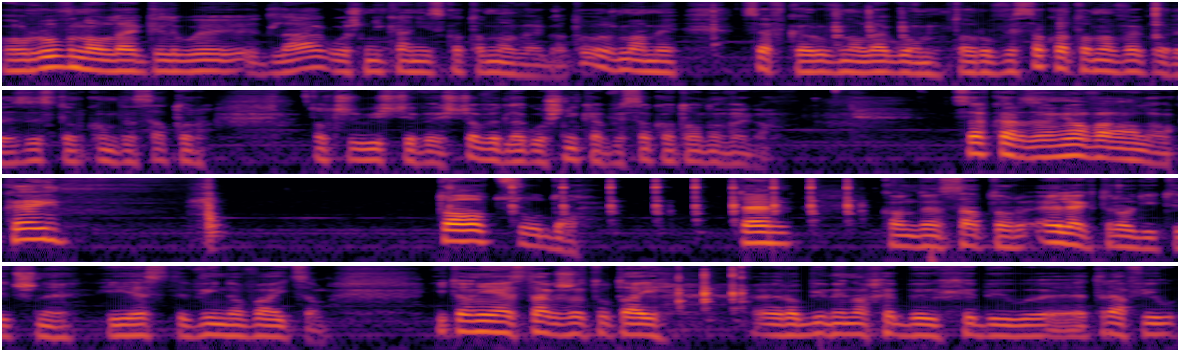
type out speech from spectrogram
równoległy dla głośnika niskotonowego. Tu już mamy cewkę równoległą toru wysokotonowego, rezystor, kondensator oczywiście wejściowy dla głośnika wysokotonowego. Cewka rdzeniowa, ale ok. To cudo. Ten kondensator elektrolityczny jest winowajcą. I to nie jest tak, że tutaj robimy na chyby, chybił e, trafił.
